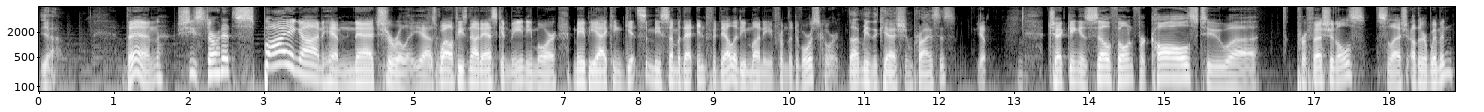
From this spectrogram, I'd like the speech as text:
Yeah. Then she started spying on him naturally. Yes, well, if he's not asking me anymore, maybe I can get some, me some of that infidelity money from the divorce court. I mean the cash and prizes. Yep. Checking his cell phone for calls to uh, professionals slash other women.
